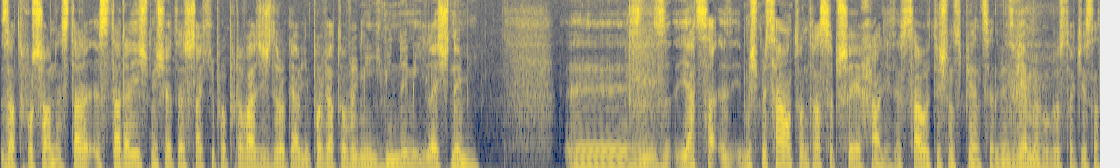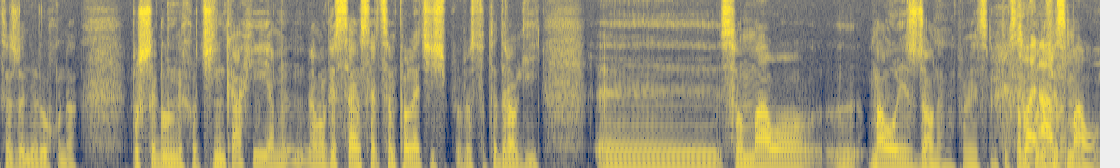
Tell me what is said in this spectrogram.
zatłoczone. Star, staraliśmy się też taki poprowadzić drogami powiatowymi, gminnymi i leśnymi. Yy, z, z, ja ca, myśmy całą tą trasę przejechali, to jest cały 1500, więc wiemy po prostu, jakie jest natężenie ruchu na poszczególnych odcinkach i ja, ja mogę z całym sercem polecić po prostu te drogi yy, są mało, yy, mało jeżdżone, no powiedzmy. Tych Słuchaj, samochodów a- jest mało.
